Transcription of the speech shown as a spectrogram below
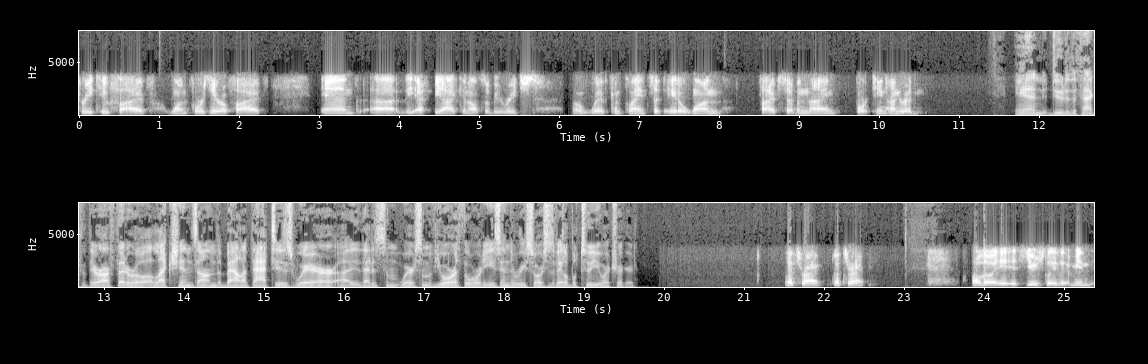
325 1405. And uh, the FBI can also be reached uh, with complaints at 801 579 1400. And due to the fact that there are federal elections on the ballot, that is where uh, that is some where some of your authorities and the resources available to you are triggered. That's right. That's right. Although it's usually, I mean,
